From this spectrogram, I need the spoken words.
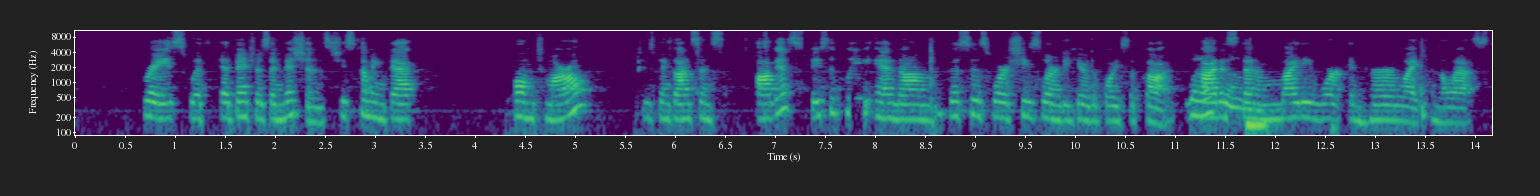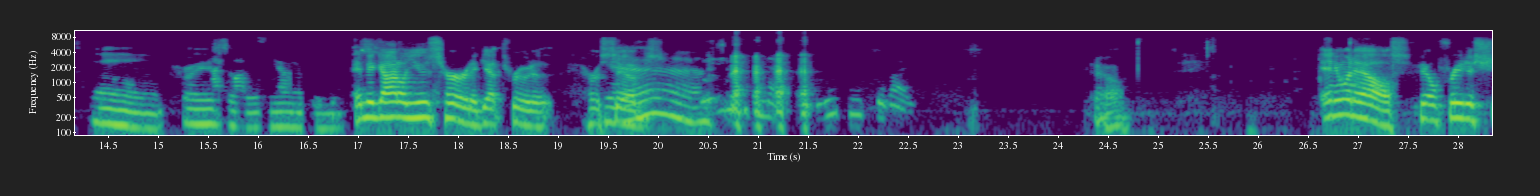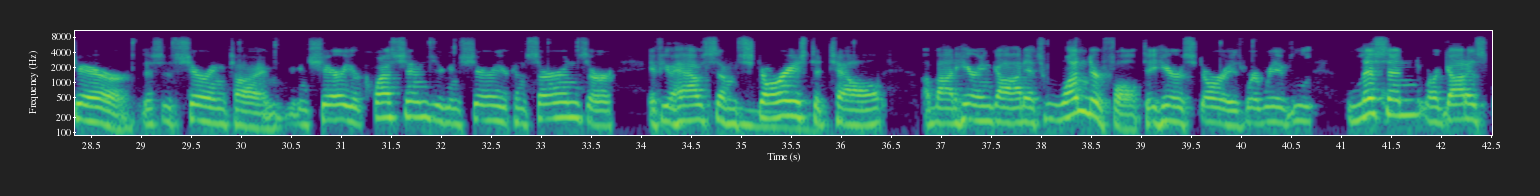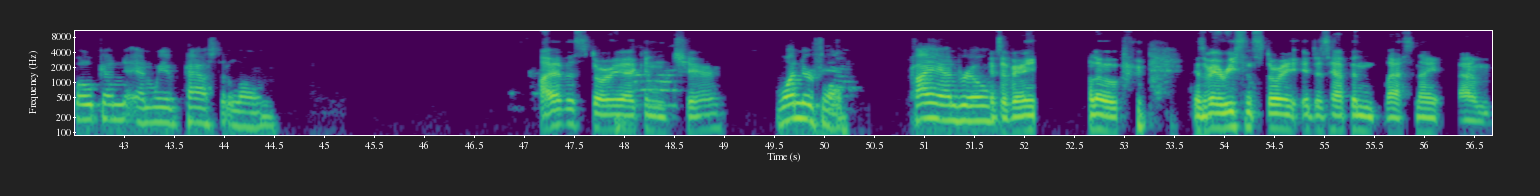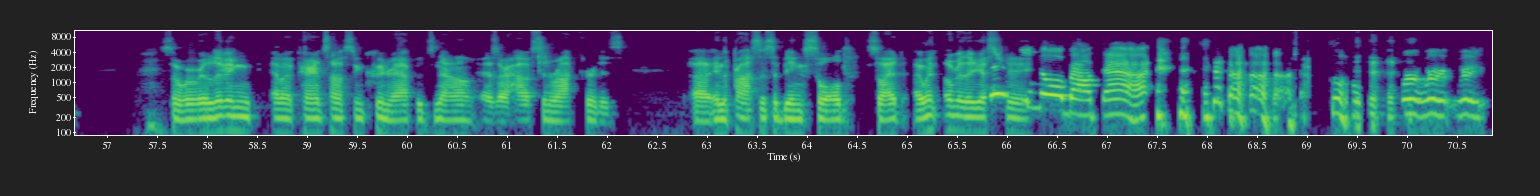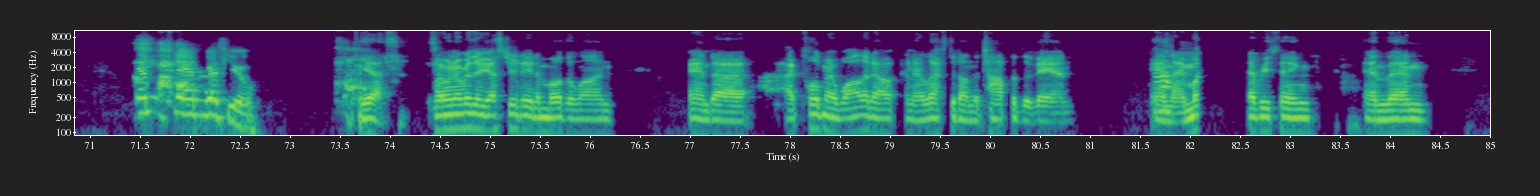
race with Adventures in Missions. She's coming back home tomorrow. She's been gone since August, basically, and um, this is where she's learned to hear the voice of God. God has done a mighty work in her life in the last. Oh, praise the months, yeah. Lord. maybe God will use her to get through to her sibs. Yeah. Anyone else, feel free to share. This is sharing time. You can share your questions, you can share your concerns, or if you have some stories to tell about hearing God, it's wonderful to hear stories where we've listened, where God has spoken, and we have passed it along. I have a story I can share. Wonderful. Hi, Andrew. It's a very hello. It's a very recent story. It just happened last night. Um, so we're living at my parents' house in Coon Rapids now, as our house in Rockford is uh, in the process of being sold. So I I went over there yesterday. You know about that. we're, we're, we're understand with you. Yes. So I went over there yesterday to mow the lawn, and uh, I pulled my wallet out and I left it on the top of the van, and I mowed everything, and then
